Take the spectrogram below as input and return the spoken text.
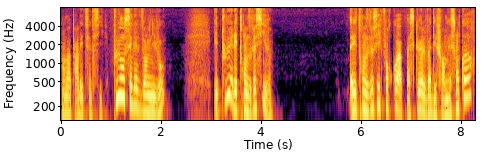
on va parler de celle-ci, plus on s'élève dans le niveau, et plus elle est transgressive. Elle est transgressive pourquoi? Parce qu'elle va déformer son corps,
